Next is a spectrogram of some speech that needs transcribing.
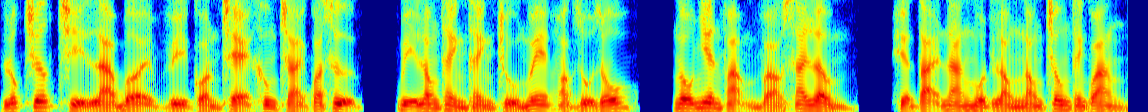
lúc trước chỉ là bởi vì còn trẻ không trải qua sự, bị Long Thành thành chủ mê hoặc dụ dỗ, ngẫu nhiên phạm vào sai lầm, hiện tại nàng một lòng nóng trong thánh quang,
